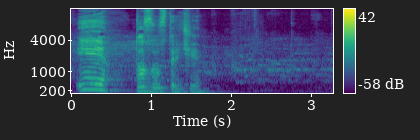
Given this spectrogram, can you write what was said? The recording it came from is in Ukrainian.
і до зустрічі.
